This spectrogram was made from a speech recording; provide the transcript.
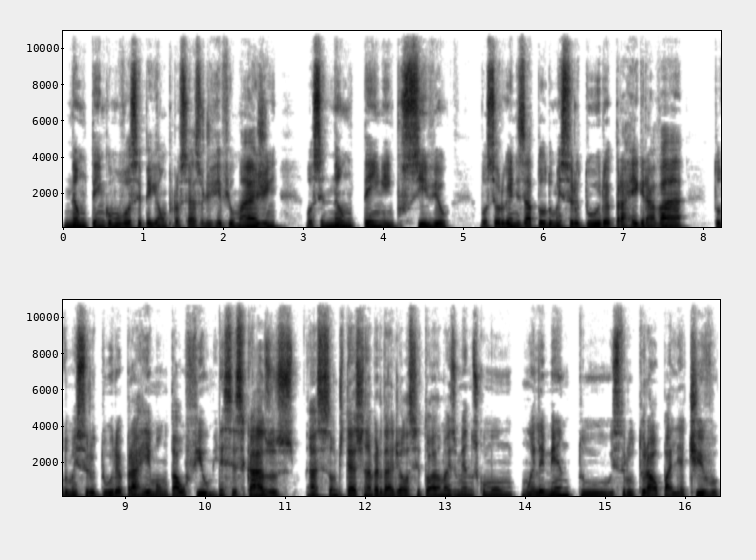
Não tem como você pegar um processo de refilmagem, você não tem, é impossível você organizar toda uma estrutura para regravar, toda uma estrutura para remontar o filme. Nesses casos, a sessão de teste, na verdade, ela se torna mais ou menos como um, um elemento estrutural paliativo.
